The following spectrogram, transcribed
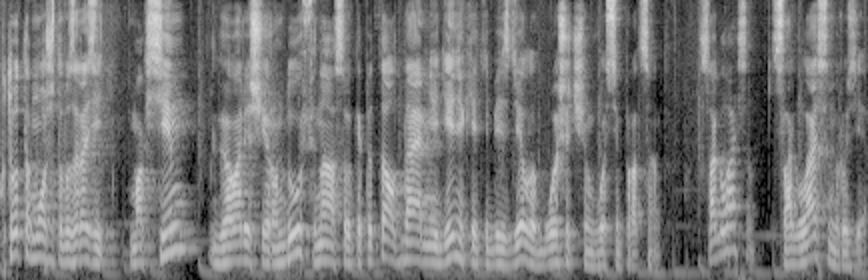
Кто-то может возразить, Максим, говоришь ерунду, финансовый капитал, дай мне денег, я тебе сделаю больше, чем 8%. Согласен, согласен, друзья.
